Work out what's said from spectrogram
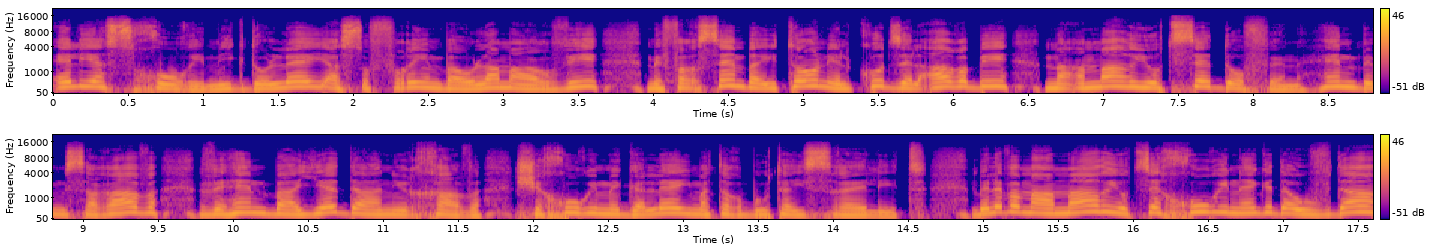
אליאס חורי, מגדולי הסופרים בעולם הערבי, מפרסם בעיתון אל-קודס אל-ערבי מאמר יוצא דופן, הן במסריו והן בידע הנרחב שחורי מגלה עם התרבות הישראלית. בלב המאמר יוצא חורי נגד העובדה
